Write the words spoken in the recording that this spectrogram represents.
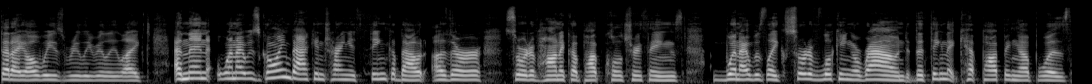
that I always really really liked. And then when I was going back and trying to think about other sort of Hanukkah pop culture things, when I was like sort of looking around, the thing that kept popping up was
